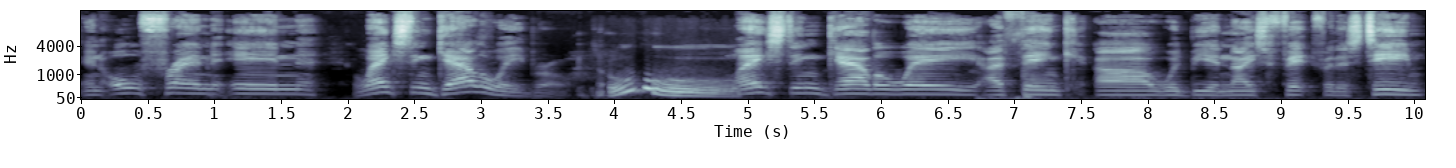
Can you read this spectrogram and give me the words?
an old friend in Langston Galloway, bro. Ooh. Langston Galloway, I think, uh, would be a nice fit for this team.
